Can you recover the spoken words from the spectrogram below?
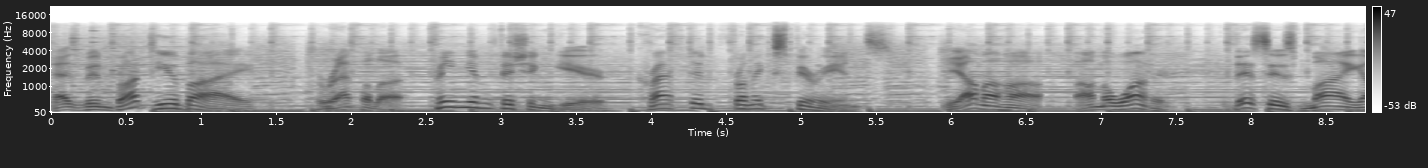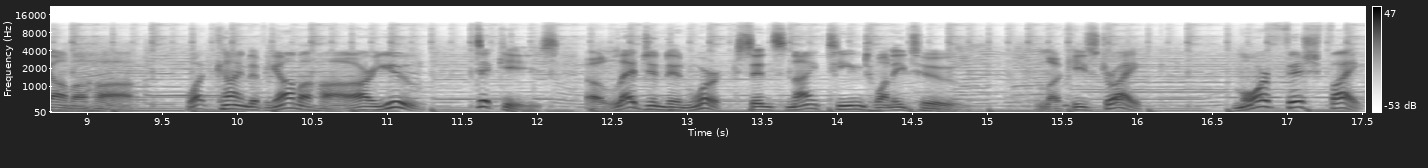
has been brought to you by Rapala Premium Fishing Gear, crafted from experience. Yamaha on the water. This is my Yamaha. What kind of Yamaha are you? Dickies, a legend in work since 1922. Lucky Strike. More fish fight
